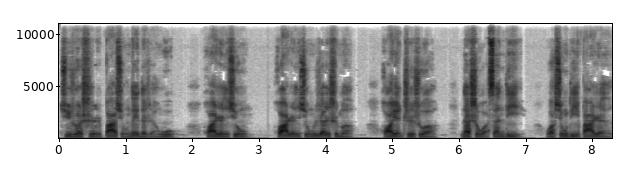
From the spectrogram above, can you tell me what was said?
据说是八雄内的人物。”华仁兄，华仁兄认识吗？华远志说：“那是我三弟，我兄弟八人，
